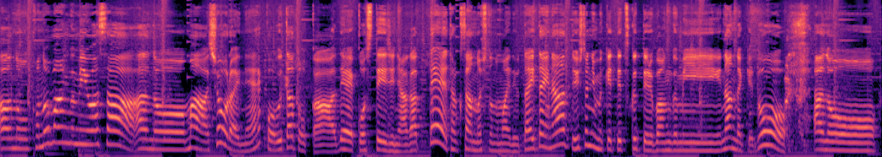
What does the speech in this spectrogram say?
あのこの番組はさあのまあ将来ねこう歌とかでこうステージに上がってたくさんの人の前で歌いたいなっていう人に向けて作ってる番組なんだけどあの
